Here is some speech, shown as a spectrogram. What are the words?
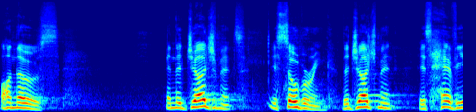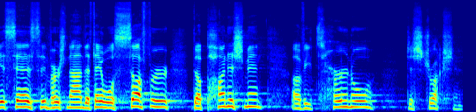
on those. And the judgment is sobering. The judgment is heavy. It says in verse 9 that they will suffer the punishment of eternal destruction.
